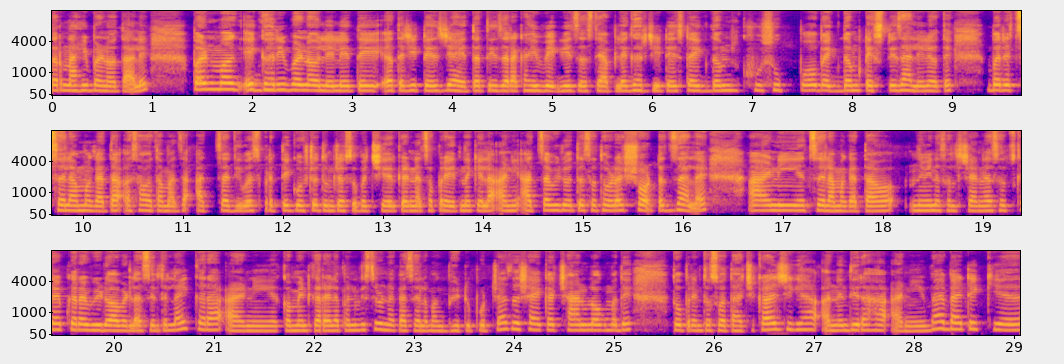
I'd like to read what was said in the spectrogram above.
तर नाही बनवता आले. पण मग एक घरी बनवलेले ते त्याची टेस्ट जी आहे तर ती जरा काही वेगळीच असते. आपल्या घरची टेस्ट एकदम खू सुपर्ब एकदम टेस्टी झालेले होते. बरेच चला मग आता असा होता माझा आजचा दिवस. प्रत्येक गोष्ट तुमच्यासोबत शेअर करण्याचा प्रयत्न केला आणि आजचा व्हिडिओ तसा थोडा शॉर्टच झाला आहे आणि चला मग आता नवीन असेल चॅनल सबस्क्राईब करा. व्हिडिओ आवडला असेल तर लाईक करा आणि कमेंट करायला पण विसरू नका. चला मग भेटू पुढच्याच अशा एका छान व्लॉगमध्ये तोपर्यंत स्वतःची काळजी घ्या. आनंदी राहा आणि बाय बाय टेक केअर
